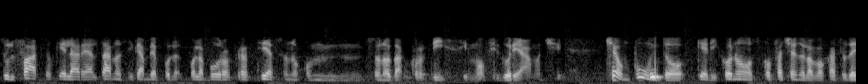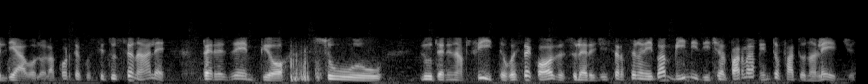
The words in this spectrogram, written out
sul fatto che la realtà non si cambia con la burocrazia sono, sono d'accordissimo, figuriamoci. C'è un punto che riconosco facendo l'avvocato del diavolo, la Corte Costituzionale, per esempio sull'utero in affitto, queste cose, sulla registrazione dei bambini, dice al Parlamento fate una legge.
